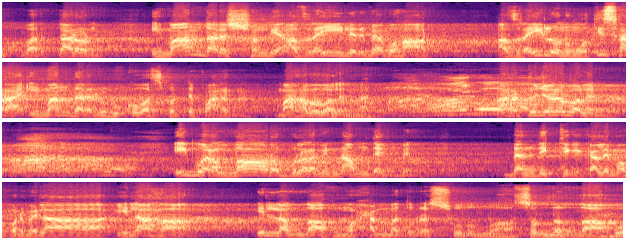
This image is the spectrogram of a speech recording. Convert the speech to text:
একবার কারণ ইমানদারের সঙ্গে আজরাইলের ব্যবহার আজরাইল অনুমতি ছাড়া ইমানদারের রুহু কবাজ করতে পারে না। মারহাবা বলেন না। আর একটু জোরে বলেন। একবার আল্লাহ রব্বুল আলমীর নাম দেখবেন। ডান দিক থেকে কালেমা পড়বে, লা ইলাহা ইল্লাল্লাহু মুহাম্মাদুর রাসূলুল্লাহ সাল্লাল্লাহু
